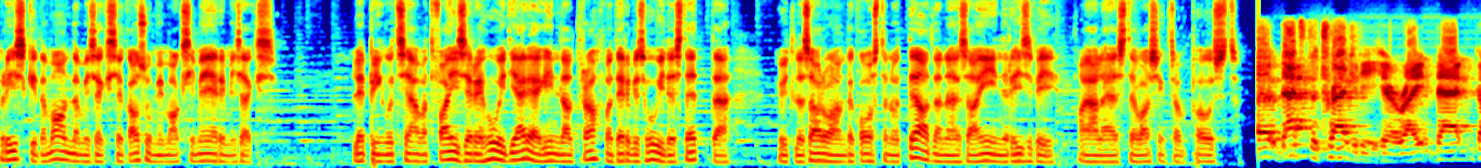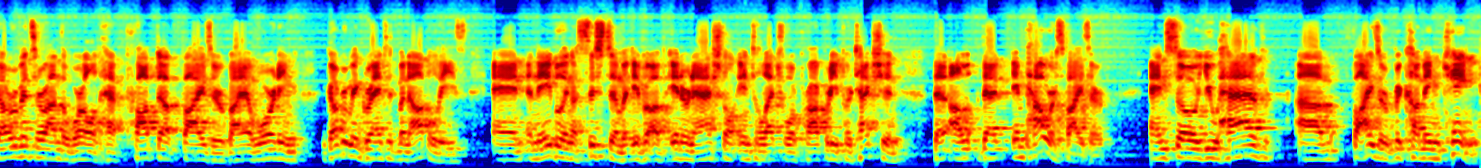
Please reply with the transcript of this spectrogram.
riskide maandamiseks ja kasumi maksimeerimiseks. lepingud seavad Pfizeri huvid järjekindlalt rahvatervise huvidest ette, ütles aruande koostanud teadlane Zain Rizvi ajalehest The Washington Post that's the tragedy here, right? That governments around the world have propped up Pfizer by awarding government granted monopolies and enabling a system of, international intellectual property protection that, uh, that empowers Pfizer. And so you have um, Pfizer becoming king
